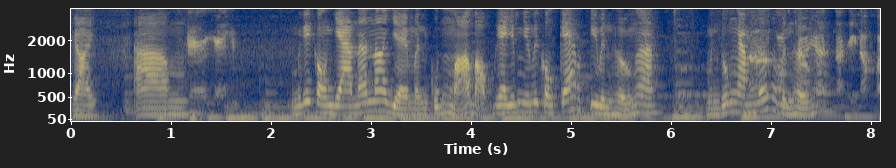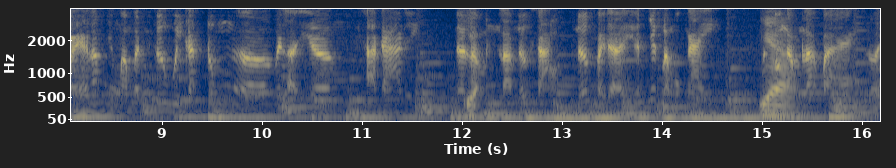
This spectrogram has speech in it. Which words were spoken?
Rồi à, ok vậy. mấy cái con da đó nó về mình cũng mở bọc ra giống như mấy con cá kia bình thường á anh. Mình cũng ngâm nước Ờ, bình thường á. đó thì nó khỏe lắm nhưng mà mình cứ quy cách đúng ờ, với lại ờ, thả cá đi. Nên là Dạ. mình làm nước sẵn ngày có ngâm lá bàn rồi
